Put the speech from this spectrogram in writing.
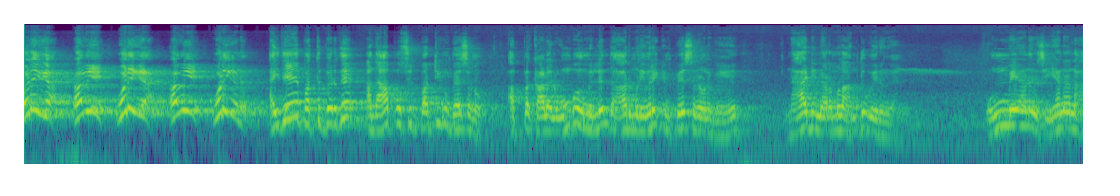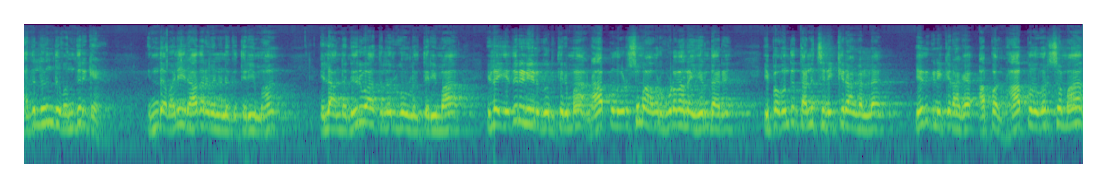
ஒளிக ரவி ஒளிக ரவி ஒளிகன்னு இதே பத்து பேர் அந்த ஆப்போசிட் பார்ட்டிக்கும் பேசணும். அப்போ காலையில் ஒம்பது மணிலேருந்து ஆறு மணி வரைக்கும் பேசுகிறவனுக்கு நாடி நரம்பலாம் அந்து போயிருங்க. உண்மையான விஷயம். ஏன்னா நான் அதுலேருந்து வந்திருக்கேன். இந்த வழி ராதாரவன் எனக்கு தெரியுமா? இல்லை அந்த நிர்வாகத்தில் இருக்கவங்களுக்கு தெரியுமா? இல்லை எதிரணிகளுக்கு தெரியுமா? நாற்பது வருஷமா அவர் கூட தானே இருந்தார். இப்போ வந்து தனிச்சு நிற்கிறாங்கல்ல எதுக்கு நிற்கிறாங்க அப்போ நாற்பது வருஷமாக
